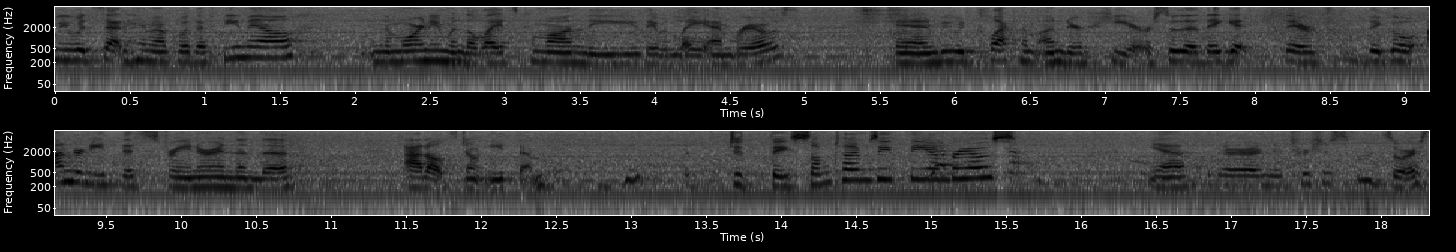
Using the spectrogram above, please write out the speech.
we would set him up with a female. In the morning when the lights come on, the, they would lay embryos. And we would collect them under here so that they get their, they go underneath this strainer and then the adults don't eat them. Mm-hmm. Did they sometimes eat the embryos? Yeah, they're a nutritious food source.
